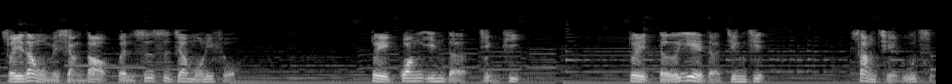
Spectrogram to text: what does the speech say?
所以，让我们想到本师释迦牟尼佛对光阴的警惕，对德业的精进，尚且如此。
